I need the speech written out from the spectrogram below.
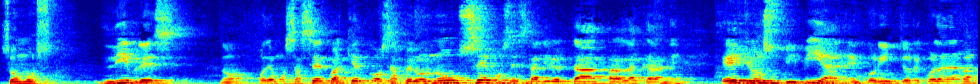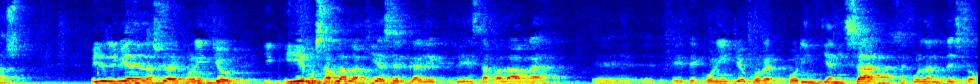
Somos libres, ¿no? Podemos hacer cualquier cosa, pero no usemos esta libertad para la carne ellos vivían en Corintio, ¿recuerdan hermanos? Ellos vivían en la ciudad de Corintio y, hemos hablado aquí acerca de, esta palabra eh, eh, de Corintio, corintianizar, ¿se acuerdan de esto?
